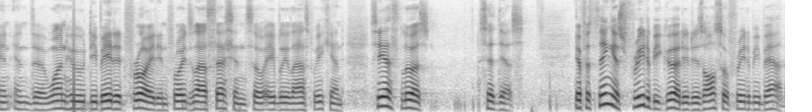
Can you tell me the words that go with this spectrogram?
And, and the one who debated Freud in Freud's last session so ably last weekend, C.S. Lewis said this If a thing is free to be good, it is also free to be bad.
